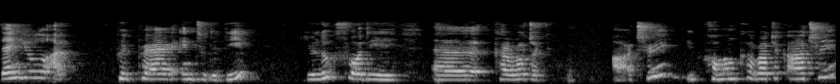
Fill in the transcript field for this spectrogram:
Then you prepare into the deep. You look for the uh, carotid artery, the common carotid artery.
